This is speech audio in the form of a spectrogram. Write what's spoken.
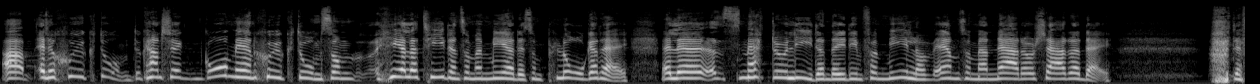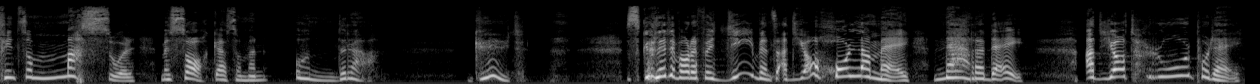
Ah, eller sjukdom. Du kanske går med en sjukdom som hela tiden som är med dig, som plågar dig. Eller smärta och lidande i din familj av en som är nära och kära dig. Ah, det finns så massor med saker som man undrar. Gud, skulle det vara för givet att jag håller mig nära dig, att jag tror på dig,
